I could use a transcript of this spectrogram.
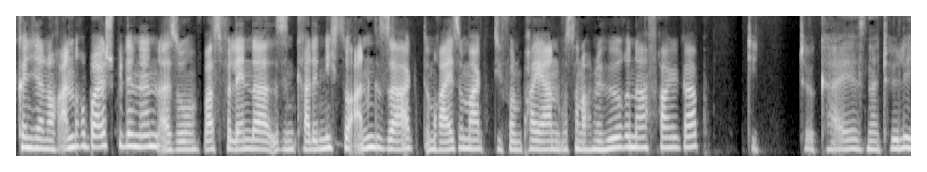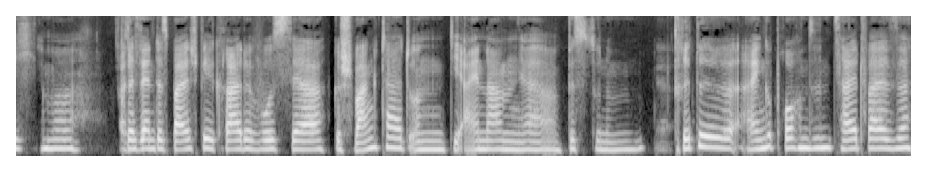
Könnt ihr noch andere Beispiele nennen? Also was für Länder sind gerade nicht so angesagt im Reisemarkt, die vor ein paar Jahren, wo es da noch eine höhere Nachfrage gab? Die Türkei ist natürlich immer präsentes Beispiel gerade, wo es sehr geschwankt hat und die Einnahmen ja bis zu einem Drittel eingebrochen sind zeitweise.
